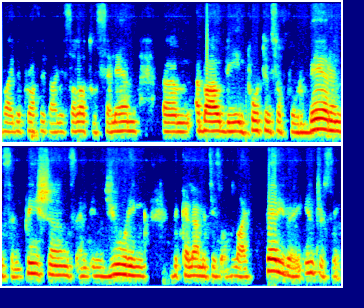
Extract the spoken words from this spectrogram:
by the Prophet والسلام, um, about the importance of forbearance and patience and enduring the calamities of life. Very, very interesting.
